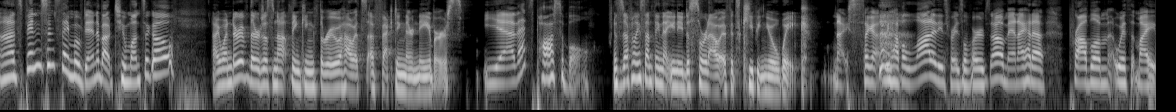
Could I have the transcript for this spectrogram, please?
Uh, it's been since they moved in about two months ago. I wonder if they're just not thinking through how it's affecting their neighbors. Yeah, that's possible. It's definitely something that you need to sort out if it's keeping you awake. Nice. I got, we have a lot of these phrasal verbs. Oh man, I had a problem with my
